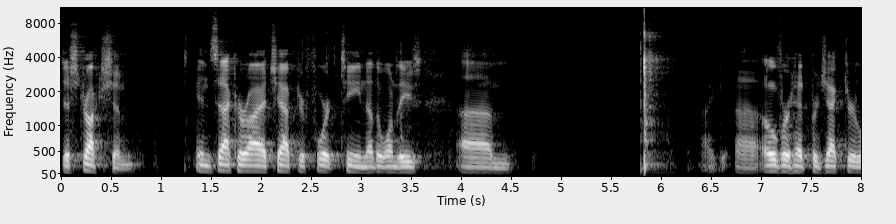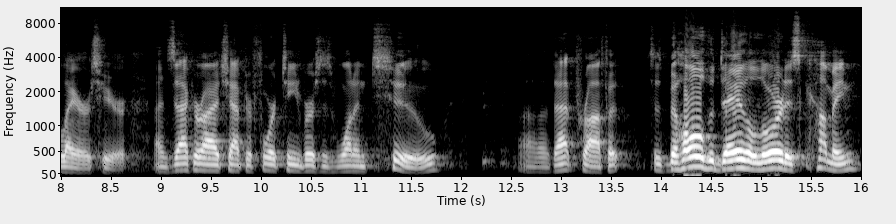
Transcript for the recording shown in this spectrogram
destruction. In Zechariah chapter 14, another one of these um, uh, overhead projector layers here. In Zechariah chapter 14, verses 1 and 2, uh, that prophet says, Behold, the day of the Lord is coming,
